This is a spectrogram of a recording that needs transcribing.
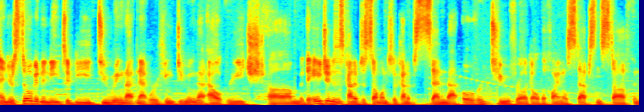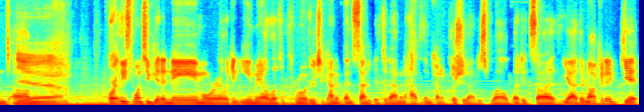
and you're still going to need to be doing that networking, doing that outreach. Um, the agent is kind of just someone to kind of send that over to for like all the final steps and stuff, and um, yeah. or at least once you get a name or like an email of a promoter to kind of then send it to them and have them kind of push it out as well. But it's uh, yeah, they're not going to get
